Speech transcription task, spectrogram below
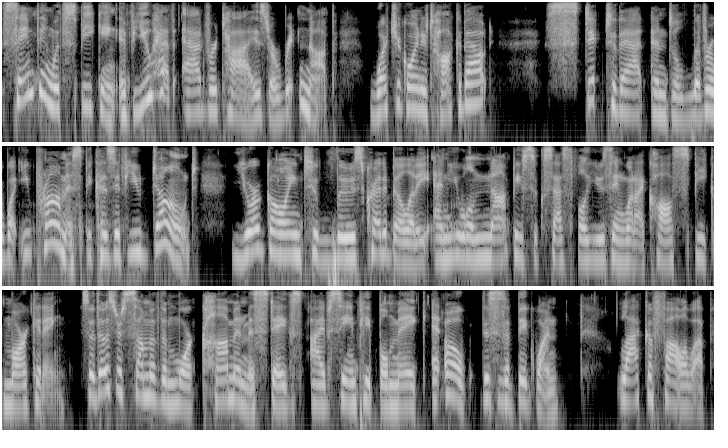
same thing with speaking. If you have advertised or written up what you're going to talk about, stick to that and deliver what you promise because if you don't, you're going to lose credibility and you will not be successful using what I call speak marketing. So, those are some of the more common mistakes I've seen people make. And oh, this is a big one lack of follow up.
